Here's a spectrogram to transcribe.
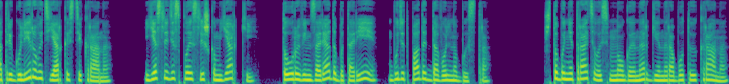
Отрегулировать яркость экрана. Если дисплей слишком яркий, то уровень заряда батареи будет падать довольно быстро. Чтобы не тратилось много энергии на работу экрана,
